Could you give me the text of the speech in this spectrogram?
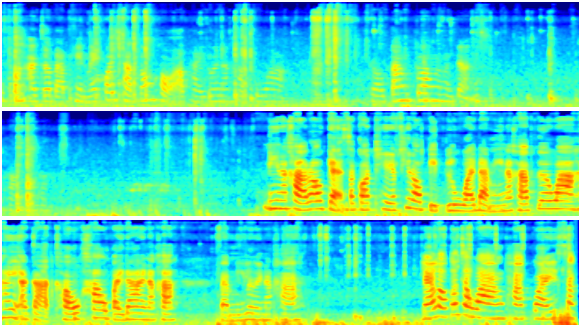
ทุกคนอา จจะแบบเห็นไม่ค่อยชัดต้องขออภัยด้วยนะคะเพราะว่า เราตั้งกล้องเหมือนกันค่ะค่ะนี่นะคะเราแกะสกอตเทปที่เราปิดรูไว้แบบนี้นะคะ เพื่อว่าให้อากาศเขาเข้าไปได้นะคะ แบบนี้เลยนะคะ แล้วเราก็จะวางพักไว้สัก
